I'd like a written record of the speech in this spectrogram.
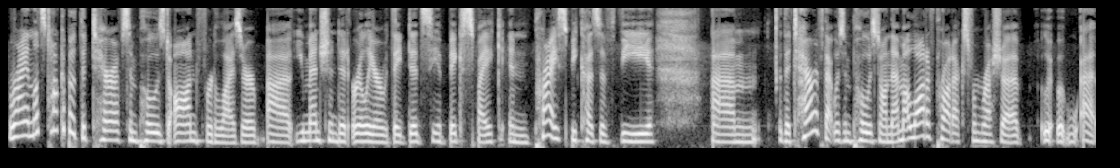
Ryan, let's talk about the tariffs imposed on fertilizer. Uh, you mentioned it earlier. They did see a big spike in price because of the um, the tariff that was imposed on them. A lot of products from Russia uh,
